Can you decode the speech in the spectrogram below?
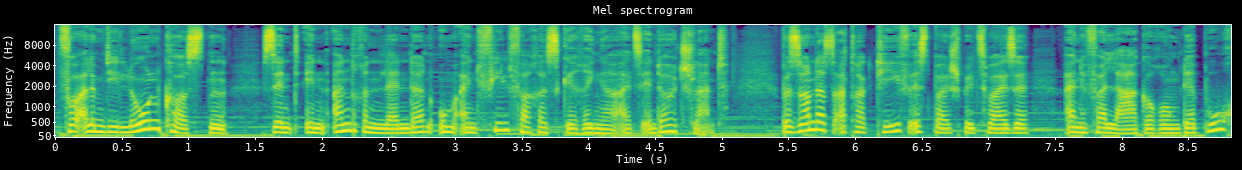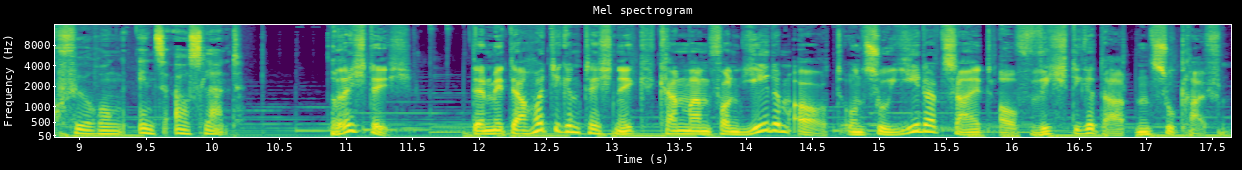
Vor allem die Lohnkosten sind in anderen Ländern um ein Vielfaches geringer als in Deutschland. Besonders attraktiv ist beispielsweise eine Verlagerung der Buchführung ins Ausland. Richtig. Denn mit der heutigen Technik kann man von jedem Ort und zu jeder Zeit auf wichtige Daten zugreifen.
